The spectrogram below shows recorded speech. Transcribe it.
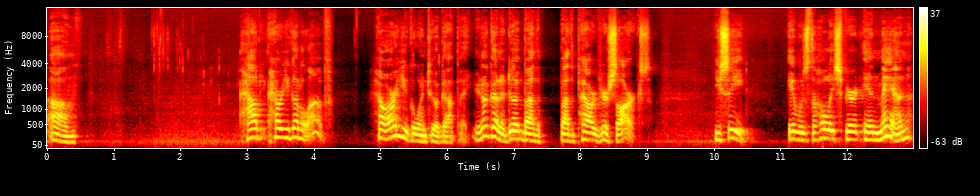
um, how, how are you going to love? How are you going to agape? You're not going to do it by the, by the power of your sarx. You see, it was the Holy Spirit in man,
